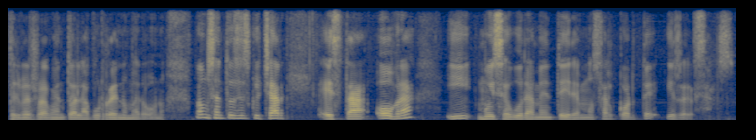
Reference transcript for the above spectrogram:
primer fragmento de la burré número uno. Vamos entonces a escuchar esta obra y muy seguramente iremos al corte y regresamos.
